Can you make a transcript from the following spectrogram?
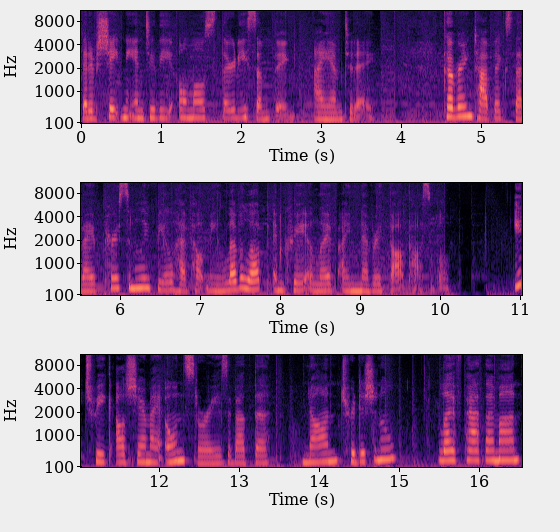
that have shaped me into the almost 30 something I am today. Covering topics that I personally feel have helped me level up and create a life I never thought possible. Each week, I'll share my own stories about the non traditional life path I'm on,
